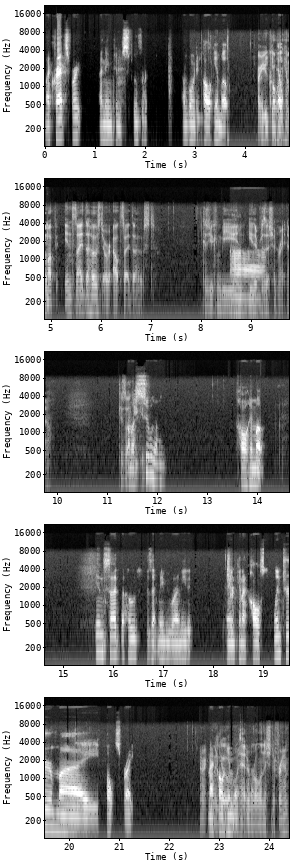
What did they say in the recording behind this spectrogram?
my crack sprite. I named him Spoofer. I'm going to call him up. Are you calling him me. up inside the host or outside the host? Because you can be in Uh, either position right now. Because like I'm you assuming I'm gonna call him up inside the host because that may be where I need it. And can I call Splinter my fault sprite? All right. can I call to him go ahead and roll initiative for him?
